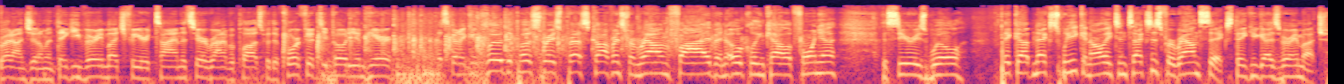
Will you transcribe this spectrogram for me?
Right on, gentlemen. Thank you very much for your time. Let's hear a round of applause for the 450 podium here. That's going to conclude the post race press conference from round five in Oakland, California. The series will pick up next week in Arlington, Texas for round six. Thank you guys very much.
